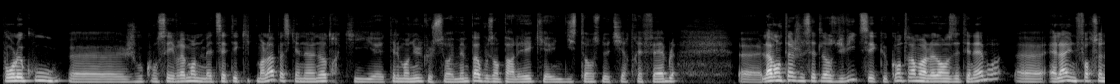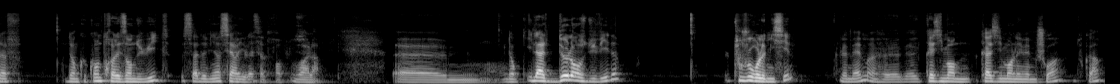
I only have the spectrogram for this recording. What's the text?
Pour le coup, euh, je vous conseille vraiment de mettre cet équipement-là parce qu'il y en a un autre qui est tellement nul que je ne saurais même pas vous en parler, qui a une distance de tir très faible. L'avantage de cette lance du vide, c'est que contrairement à la lance des ténèbres, elle a une force 9. Donc contre les enduites, ça devient sérieux. Là, ça 3 Voilà. donc il a deux lances du vide, toujours le missile, le même, euh, quasiment, quasiment les mêmes choix en tout cas.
